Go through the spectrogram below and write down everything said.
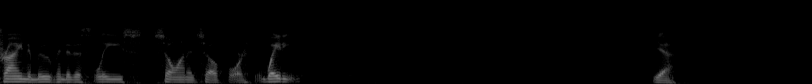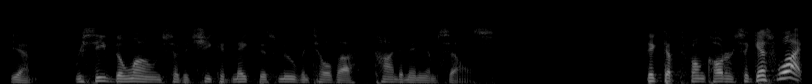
Trying to move into this lease, so on and so forth. Waiting. Yeah. Yeah. Received a loan so that she could make this move until the condominium sells. Picked up the phone, called her, and said, Guess what?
